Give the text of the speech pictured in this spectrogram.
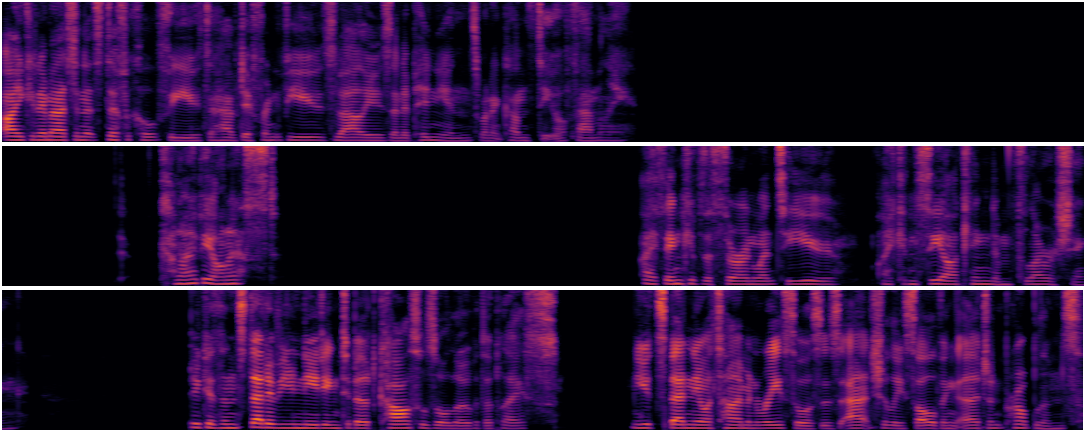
I can imagine it's difficult for you to have different views, values, and opinions when it comes to your family. Can I be honest? I think if the throne went to you, I can see our kingdom flourishing. Because instead of you needing to build castles all over the place, you'd spend your time and resources actually solving urgent problems.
